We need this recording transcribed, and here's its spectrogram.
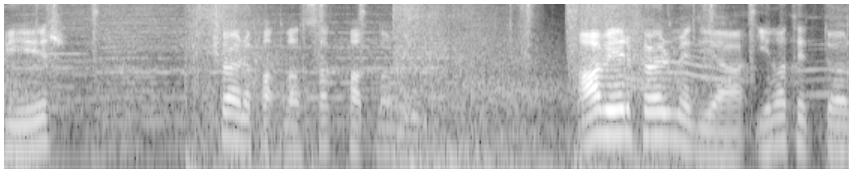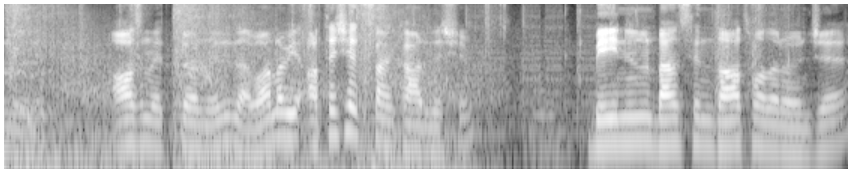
Bir. Şöyle patlatsak patlamıyor. Abi herif ölmedi ya. İnat etti ölmedi. Azmetti ölmedi de bana bir ateş etsen kardeşim. Beynini ben seni dağıtmadan önce.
